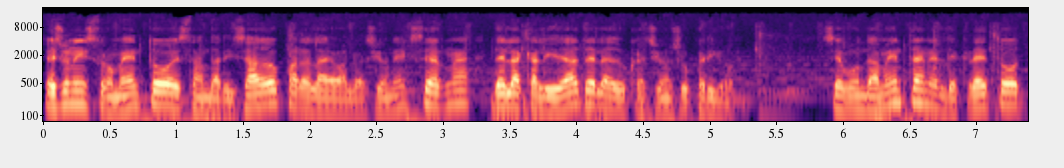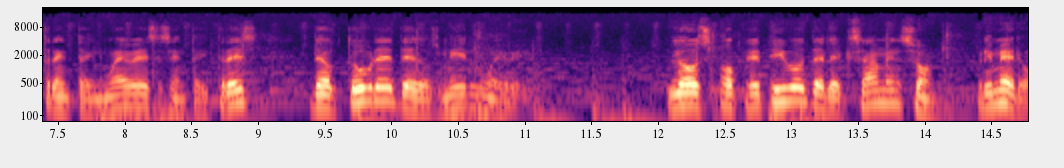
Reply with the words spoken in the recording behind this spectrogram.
Es un instrumento estandarizado para la evaluación externa de la calidad de la educación superior. Se fundamenta en el decreto 3963 de octubre de 2009. Los objetivos del examen son, primero,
